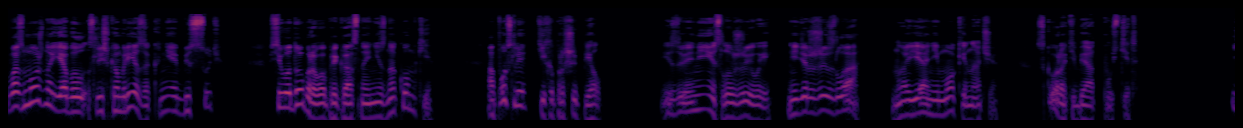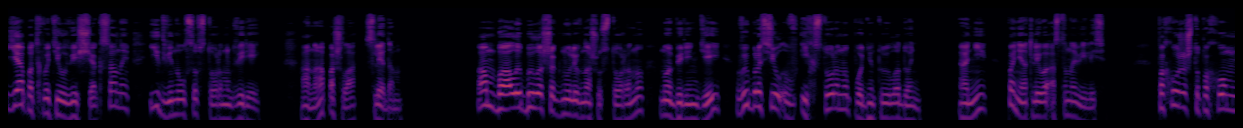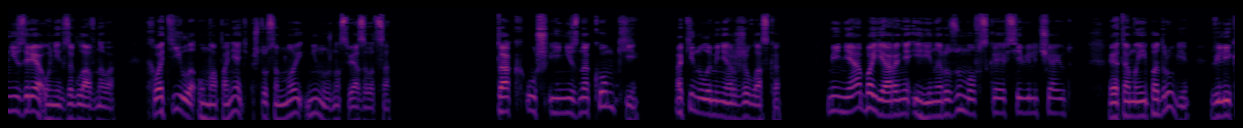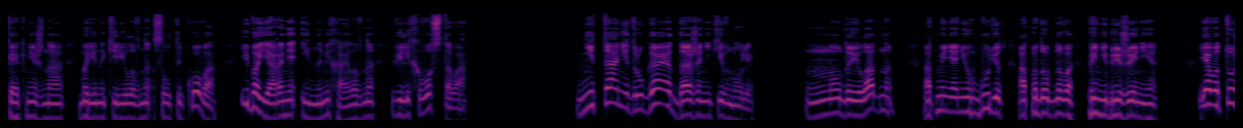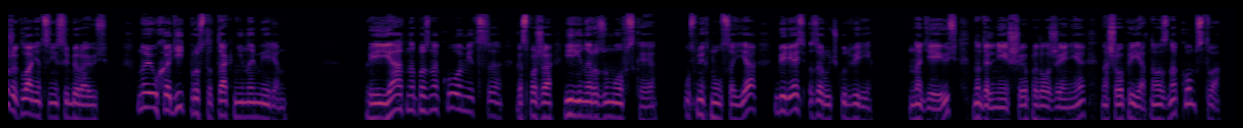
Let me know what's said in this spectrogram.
Возможно, я был слишком резок, не обессудь. Всего доброго, прекрасные незнакомки. А после тихо прошипел. Извини, служивый, не держи зла, но я не мог иначе. Скоро тебя отпустит. Я подхватил вещи Оксаны и двинулся в сторону дверей. Она пошла следом. Амбалы было шагнули в нашу сторону, но Берендей выбросил в их сторону поднятую ладонь. Они понятливо остановились. Похоже, что Пахом не зря у них за главного. Хватило ума понять, что со мной не нужно связываться. — Так уж и незнакомки, — окинула меня Ржевласка. — Меня боярыня Ирина Разумовская все величают. Это мои подруги, великая княжна Марина Кирилловна Салтыкова и боярыня Инна Михайловна Велихвостова. Ни та, ни другая даже не кивнули. Ну да и ладно, от меня не убудет от подобного пренебрежения. Я вот тоже кланяться не собираюсь, но и уходить просто так не намерен. Приятно познакомиться, госпожа Ирина Разумовская, усмехнулся я, берясь за ручку двери. Надеюсь на дальнейшее продолжение нашего приятного знакомства. —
